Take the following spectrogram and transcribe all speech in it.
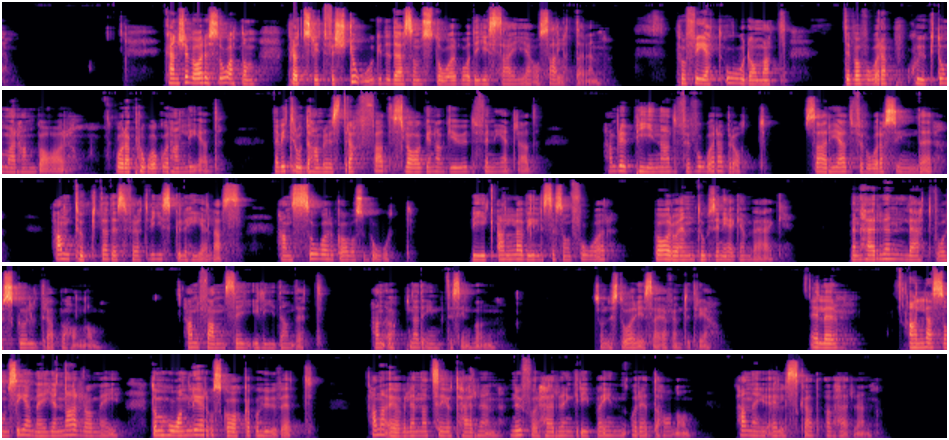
Kanske var det så att de plötsligt förstod det där som står både i Jesaja och Saltaren. Profetord om att det var våra sjukdomar han bar, våra plågor han led. När vi trodde han blev straffad, slagen av Gud, förnedrad. Han blev pinad för våra brott, sargad för våra synder. Han tuktades för att vi skulle helas. Hans sår gav oss bot. Vi gick alla vilse som får. Var och en tog sin egen väg. Men Herren lät vår skuld drabba honom. Han fann sig i lidandet. Han öppnade inte sin mun. Som det står i Isaiah 53. Eller, alla som ser mig gör narr av mig. De hånler och skakar på huvudet. Han har överlämnat sig åt Herren. Nu får Herren gripa in och rädda honom. Han är ju älskad av Herren.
